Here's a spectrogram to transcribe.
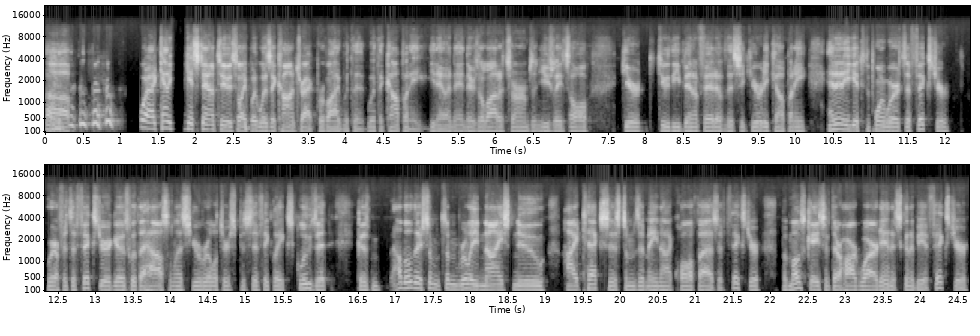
Uh, well, it kind of gets down to it's like what was a contract provide with the with the company, you know, and then there's a lot of terms, and usually it's all geared to the benefit of the security company. And then you get to the point where it's a fixture, where if it's a fixture, it goes with the house unless your realtor specifically excludes it. Because although there's some some really nice new high tech systems that may not qualify as a fixture, but most cases if they're hardwired in, it's going to be a fixture.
